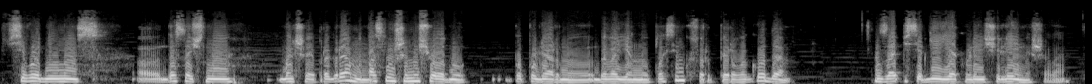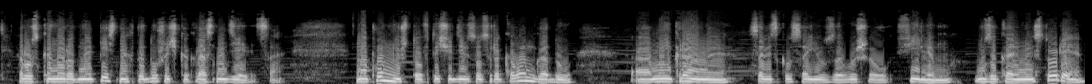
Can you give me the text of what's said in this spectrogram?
Сегодня у нас э, достаточно большая программа. Послушаем еще одну популярную довоенную пластинку 41 года. Запись Сергея Яковлевича Лемешева. Русская народная песня «Ах ты, душечка, краснодевица». Напомню, что в 1940 году э, на экраны Советского Союза вышел фильм «Музыкальная история»,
